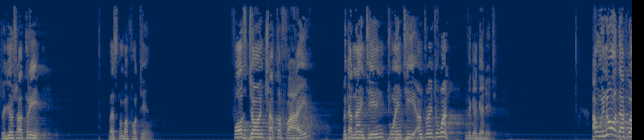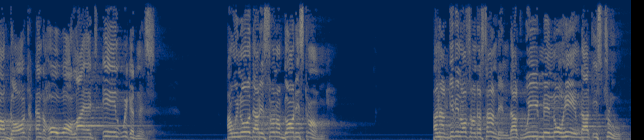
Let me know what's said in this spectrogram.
to Joshua 3, verse number 14. First John chapter 5, look at 19, 20, and 21, if you can get it. And we know that we have God and the whole world lieth in wickedness. And we know that the Son of God is come and hath given us understanding that we may know him that is true.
